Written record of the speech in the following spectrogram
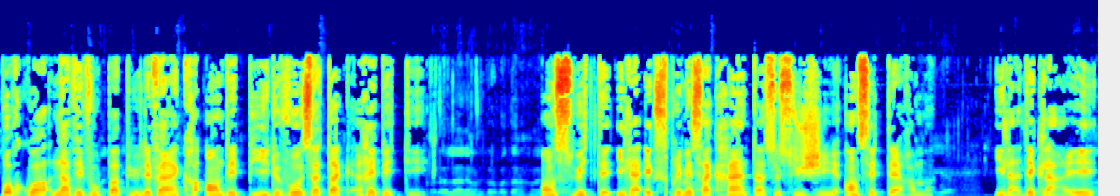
Pourquoi n'avez-vous pas pu les vaincre en dépit de vos attaques répétées? Ensuite, il a exprimé sa crainte à ce sujet en ces termes. Il a déclaré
